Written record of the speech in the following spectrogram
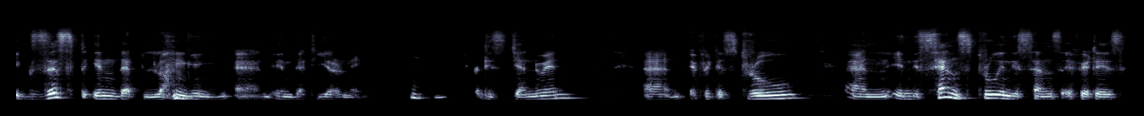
exists in that longing and in that yearning. Mm-hmm. If it is genuine and if it is true, and in the sense, true in the sense, if it is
